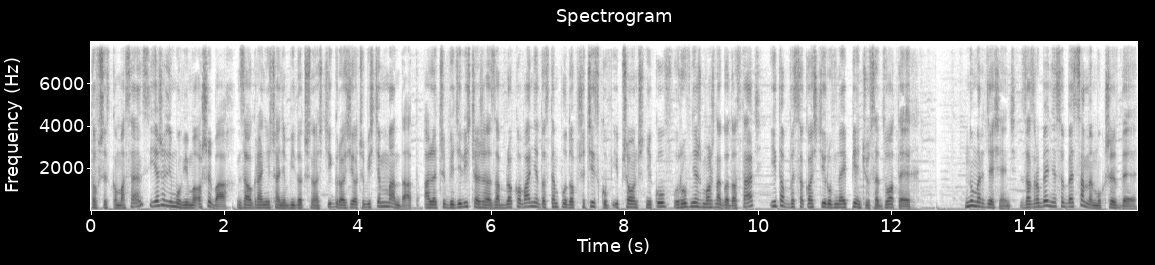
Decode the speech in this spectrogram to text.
To wszystko ma sens, jeżeli mówimy o szybach. Za ograniczanie widoczności grozi oczywiście mandat, ale czy wiedzieliście, że za blokowanie dostępu do przycisków i przełączników również można go dostać? I to w wysokości równej 500 zł. Numer 10. Za zrobienie sobie samemu krzywdy.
